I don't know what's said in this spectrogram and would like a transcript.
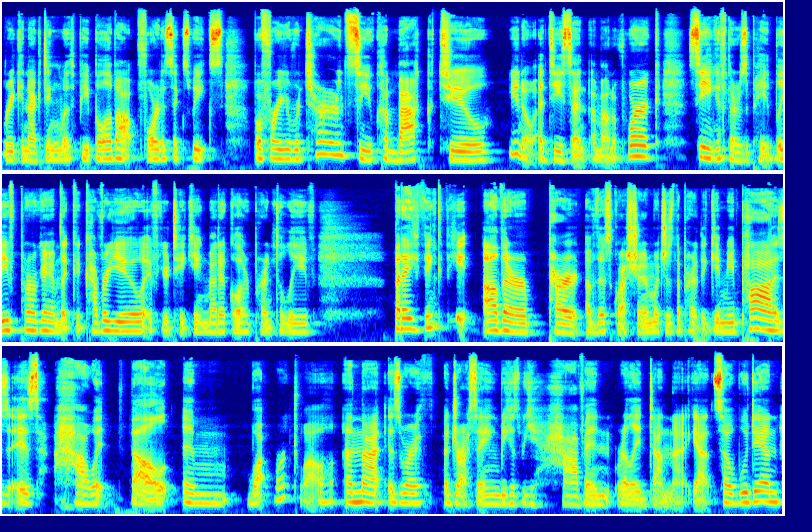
reconnecting with people about four to six weeks before you return. So you come back to, you know, a decent amount of work, seeing if there's a paid leave program that could cover you if you're taking medical or parental leave. But I think the other part of this question, which is the part that gave me pause, is how it felt and what worked well. And that is worth addressing because we haven't really done that yet. So, Wudan,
